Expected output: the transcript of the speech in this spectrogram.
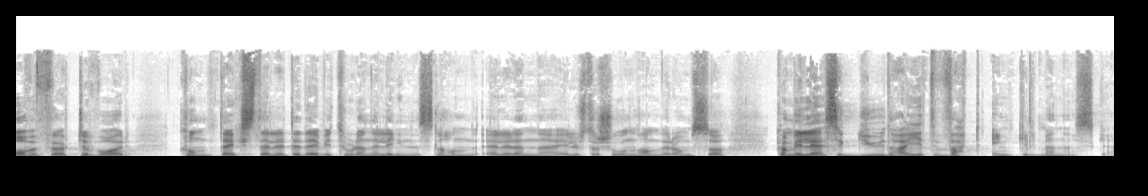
Overført til vår kontekst eller til det vi tror denne, denne illustrasjonen handler om, så kan vi lese Gud har gitt hvert enkelt menneske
